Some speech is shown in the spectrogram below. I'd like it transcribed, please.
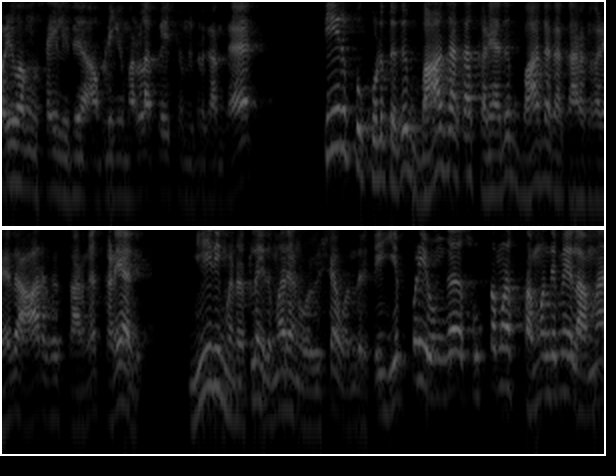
பழிவாங்கும் செயல் இது அப்படிங்கிற மாதிரிலாம் பேசிட்டு வந்துட்டு இருக்காங்க. தீர்ப்பு கொடுத்தது பாஜக கிடையாது. பாஜக காரங்க கிடையாது ஆர்எஸ்எஸ் காரங்க கிடையாது. நீதிமன்றத்துல இது மாதிரியான ஒரு விஷயம் வந்திருக்கு. எப்படி இவங்க சுத்தமா சம்மந்தமே இல்லாம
